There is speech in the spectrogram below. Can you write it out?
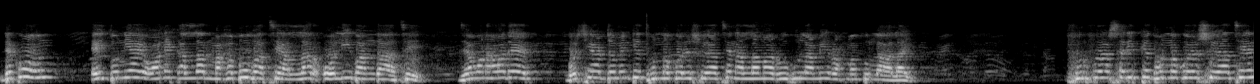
দেখুন, এই দুনিয়ায় অনেক আল্লাহর মাহবুব আছে, আল্লাহর অলি বান্দা আছে। যেমন আমাদের বসিয়ার জমিনকে ধন্য করে শুয়ে আছেন আল্লামা রুহুল আমির রহমতুল্লাহ আলাই ফুরফুরা শরীফকে ধন্য করে শুয়ে আছেন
